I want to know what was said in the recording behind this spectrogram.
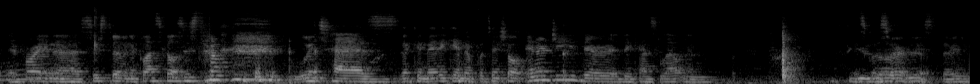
Therefore, in a system, in a classical system, which has a kinetic and a potential energy, they they cancel out and it's conserved.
